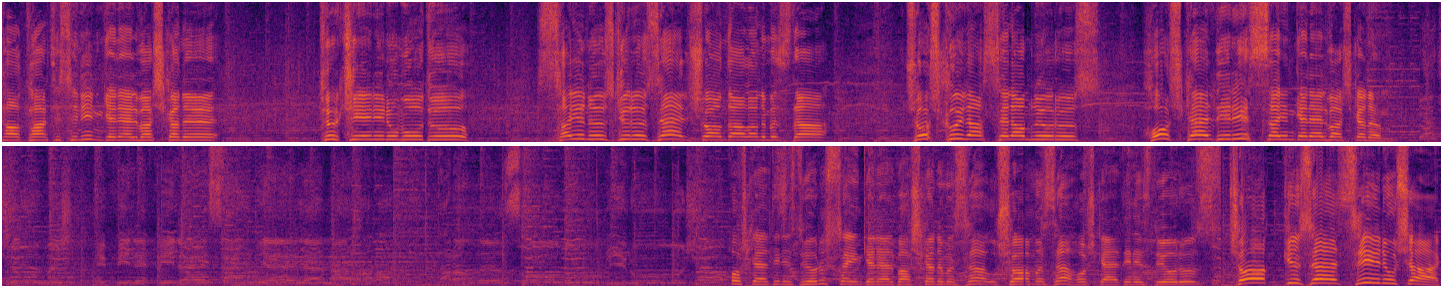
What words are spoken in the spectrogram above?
Halk Partisi'nin genel başkanı, Türkiye'nin umudu, Sayın Özgür Özel şu anda alanımızda. Coşkuyla selamlıyoruz. Hoş geldiniz Sayın Genel Başkanım. Hoş geldiniz diyoruz Sayın Genel Başkanımıza, uşağımıza hoş geldiniz diyoruz. Çok güzelsin uşak.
